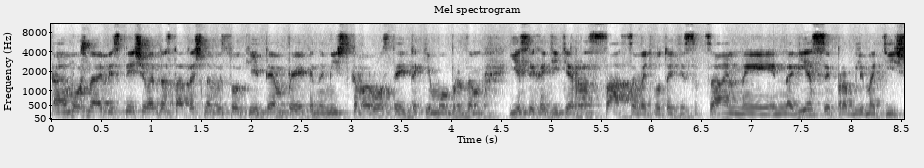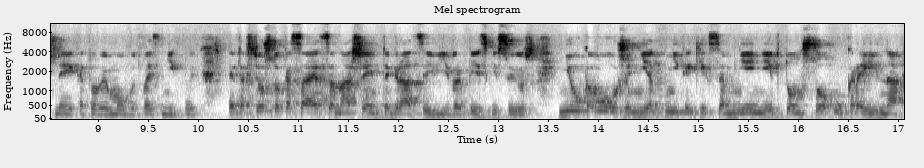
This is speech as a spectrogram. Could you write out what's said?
э, можно обеспечивать достаточно высокие темпы экономического роста и таким образом, если хотите, рассасывать вот эти социальные навесы проблематичные, которые могут возникнуть. Это все, что касается нашей интеграции в Европейский Союз. Ни у кого уже нет никаких сомнений в том, что Украина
